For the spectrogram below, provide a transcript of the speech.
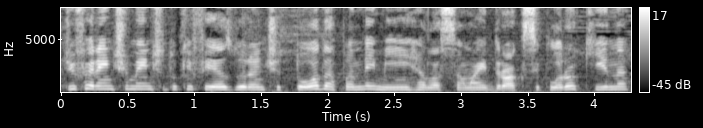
Diferentemente do que fez durante toda a pandemia em relação à hidroxicloroquina,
